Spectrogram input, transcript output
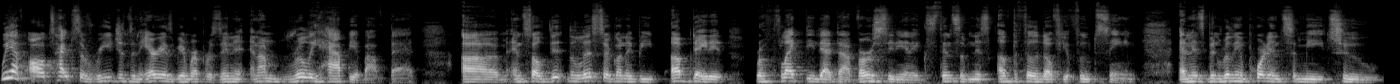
We have all types of regions and areas being represented. And I'm really happy about that. Um, and so th- the lists are going to be updated, reflecting that diversity and extensiveness of the Philadelphia food scene. And it's been really important to me to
